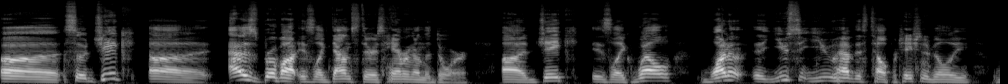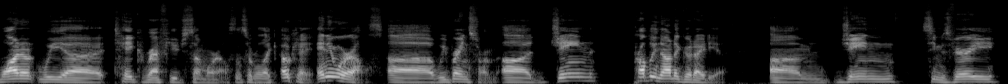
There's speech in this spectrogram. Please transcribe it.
Uh. So Jake uh as Brobot is like downstairs hammering on the door. Uh. Jake is like, well, why don't uh, you see you have this teleportation ability? Why don't we uh take refuge somewhere else? And so we're like, okay, anywhere else. Uh, we brainstorm. Uh, Jane probably not a good idea. Um, Jane seems very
